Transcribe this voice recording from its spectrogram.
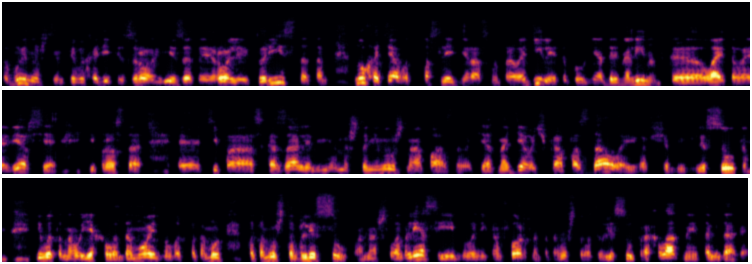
вынужден ты выходить из, роли, из этой роли туриста, там, ну хотя вот последний раз мы проводили, это был не адреналин, это такая лайтовая версия, и просто э, типа сказали, что не нужно опаздывать. И одна девочка опоздала, и вообще в лесу там, и вот она уехала домой, ну вот потому, потому что в лесу. Она шла в лес, ей было некомфортно, потому что вот в лесу прохладно и так далее.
